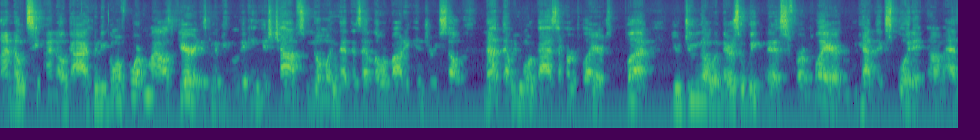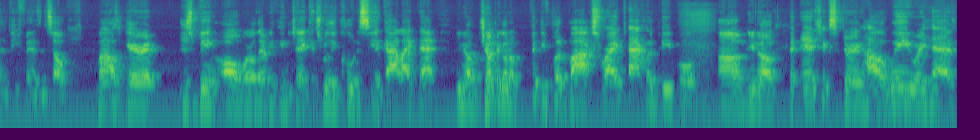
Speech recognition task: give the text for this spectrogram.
I know t- I know guys going to be going for it. Myles Garrett is going to be licking his chops, knowing that there's that lower body injury. So not that we want guys to hurt players, but you do know when there's a weakness for a player, you have to exploit it um, as a defense. And so Myles Garrett just being all world, everything, Jake. It's really cool to see a guy like that you know, jumping on a 50 foot box, right? Tackling people, um, you know, the antics during Halloween where he has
